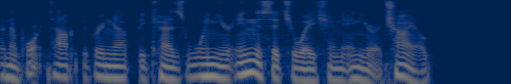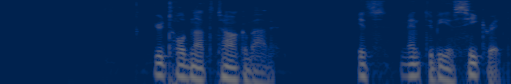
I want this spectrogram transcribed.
an important topic to bring up because when you're in the situation and you're a child, you're told not to talk about it. it's meant to be a secret.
